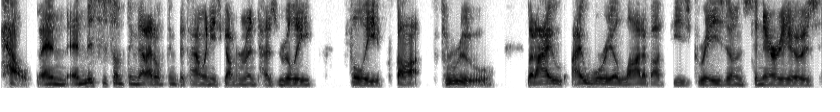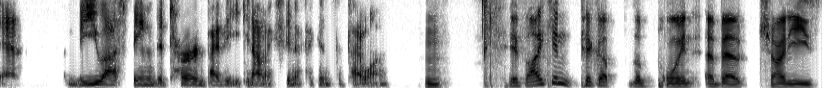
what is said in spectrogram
help. And, and this is something that I don't think the Taiwanese government has really fully thought through. But I, I worry a lot about these gray zone scenarios and the US being deterred by the economic significance of Taiwan. Hmm. If I can pick up the point about Chinese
